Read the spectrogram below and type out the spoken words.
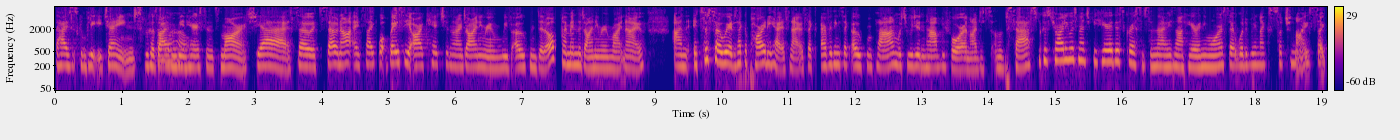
the house is completely changed because Oh, I haven't been here since March. Yeah. So it's so not, it's like what basically our kitchen and our dining room, we've opened it up. I'm in the dining room right now and it's just so weird. It's like a party house now. It's like everything's like open plan, which we didn't have before. And I just, I'm obsessed because Charlie was meant to be here this Christmas and now he's not here anymore. So it would have been like such a nice, like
